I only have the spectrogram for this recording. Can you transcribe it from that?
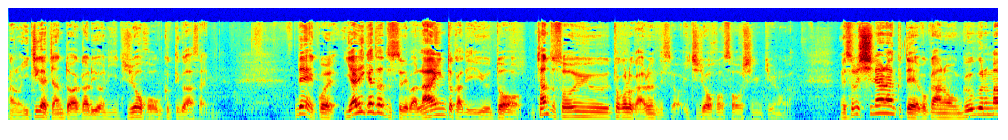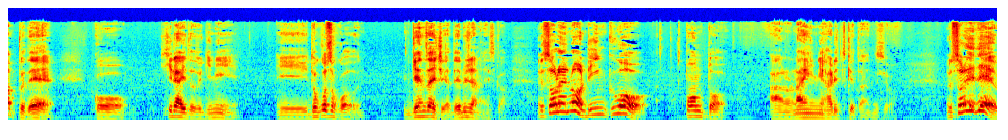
あの位置がちゃんと分かるように位置情報を送ってください。みたいな。でこれやり方とすれば LINE とかで言うとちゃんとそういうところがあるんですよ。位置情報送信っていうのが。それ知らなくて僕あの Google マップでこう開いた時にどこそこ現在地が出るじゃないですか。それのリンクをポンとあの LINE に貼り付けたんですよ。それで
